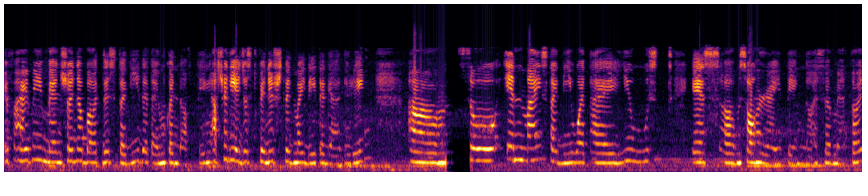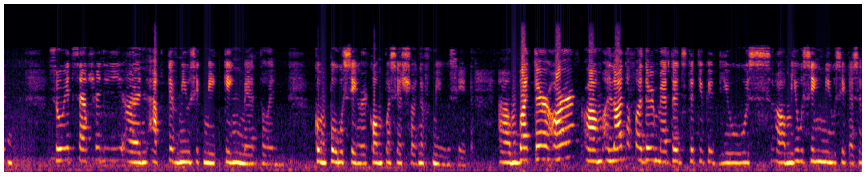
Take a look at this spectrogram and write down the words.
if I may mention about the study that I'm conducting, actually, I just finished with my data gathering. Um, so, in my study, what I used is um, songwriting no, as a method. So, it's actually an active music making method, composing or composition of music. Um, but there are um, a lot of other methods that you could use um, using music as a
